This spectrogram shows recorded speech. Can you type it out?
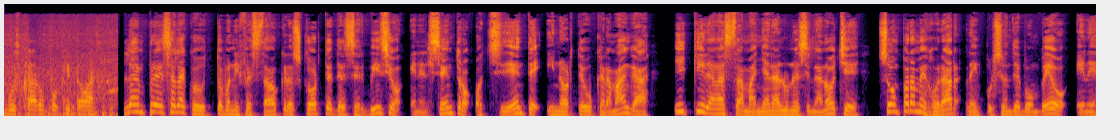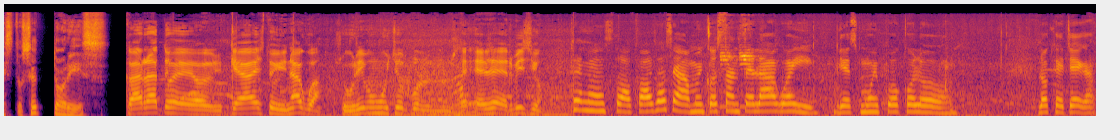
buscar un poquito más. La empresa El Acueducto ha manifestado que los cortes del servicio en el centro, occidente y norte de Bucaramanga y que irán hasta mañana lunes en la noche son para mejorar la impulsión del bombeo en estos sectores. Cada rato eh, queda esto sin agua, sufrimos mucho por ese servicio. En nuestra casa se da muy constante el agua y, y es muy poco lo, lo que llega.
